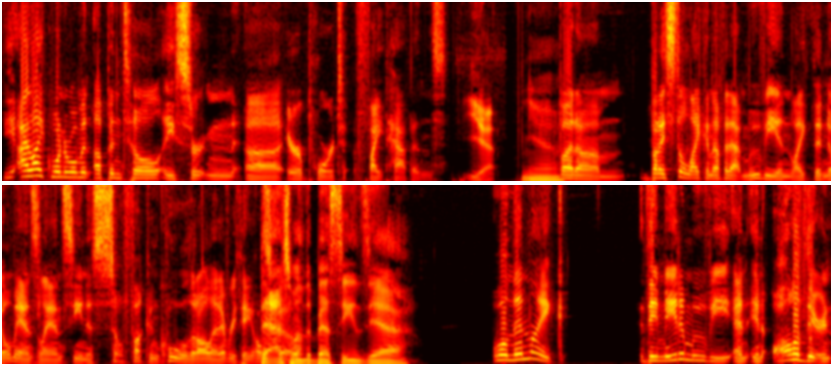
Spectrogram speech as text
Yeah, I like Wonder Woman up until a certain uh, airport fight happens. Yeah, yeah. But um, but I still like enough of that movie, and like the No Man's Land scene is so fucking cool that I'll let everything else That's go. one of the best scenes, yeah. Well, then like they made a movie, and in all of their in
